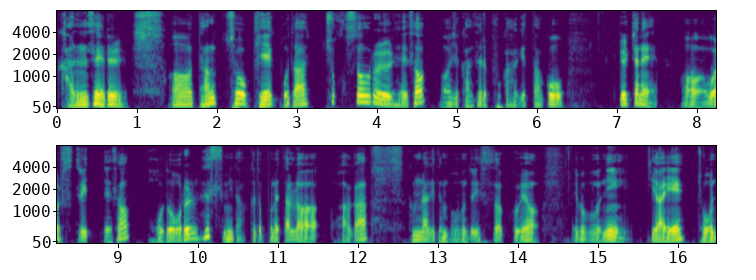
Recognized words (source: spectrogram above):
관세를 어 당초 계획보다 축소를 해서 어 이제 관세를 부과하겠다고 일전에 어 월스트리트에서 보도를 했습니다. 그 덕분에 달러화가 급락이 된 부분도 있었고요. 이 부분이 기아에 좋은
